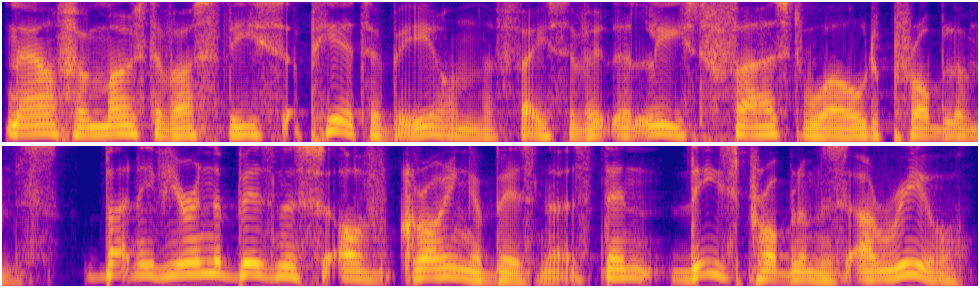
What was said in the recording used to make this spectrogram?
Now, for most of us, these appear to be, on the face of it at least, first world problems. But if you're in the business of growing a business, then these problems are real.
